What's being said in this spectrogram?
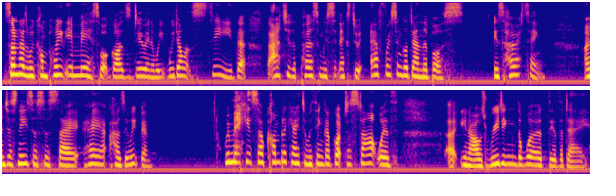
Sometimes we completely miss what God's doing and we, we don't see that, that actually the person we sit next to every single day on the bus is hurting and just needs us to say, hey, how's your week been? We make it so complicated. We think I've got to start with uh, you know, I was reading the word the other day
